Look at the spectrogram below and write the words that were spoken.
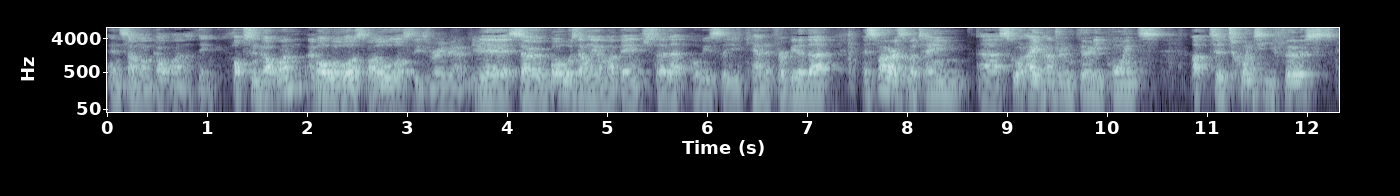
and someone got one. I think Hobson got one. And Ball Paul, lost one. Paul lost his rebound. Yeah. Yeah, so Ball was only on my bench, so that obviously counted for a bit of that. As far as my team, uh, scored 830 points, up to 21st.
